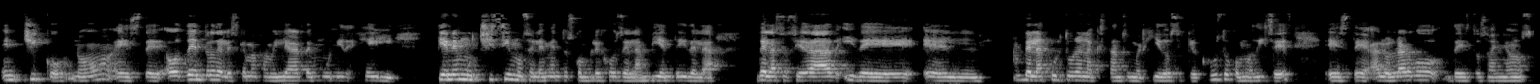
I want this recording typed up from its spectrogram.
en chico, ¿no? Este o dentro del esquema familiar de Mooney de Haley tiene muchísimos elementos complejos del ambiente y de la de la sociedad y de el de la cultura en la que están sumergidos y que justo como dices, este a lo largo de estos años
